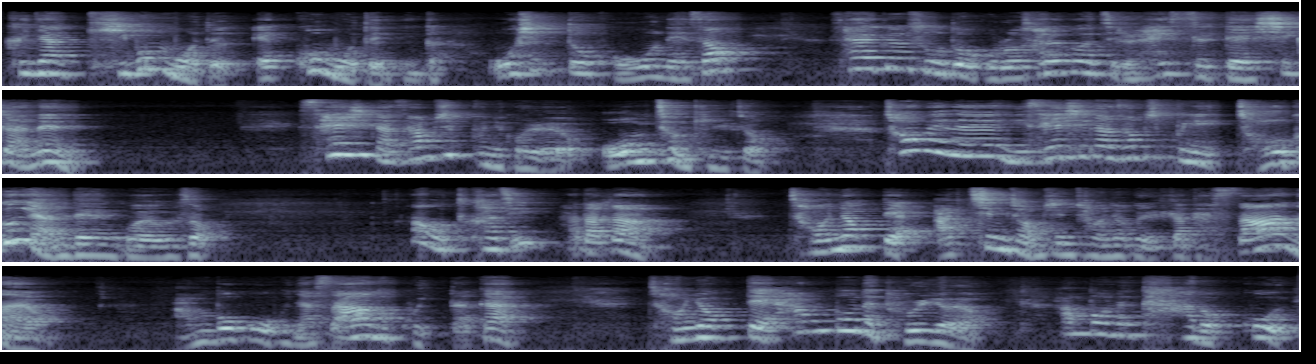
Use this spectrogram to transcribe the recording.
그냥 기본 모드, 에코 모드, 그러니까 50도 고온에서 살균 소독으로 설거지를 했을 때 시간은 3시간 30분이 걸려요. 엄청 길죠. 처음에는 이 3시간 30분이 적응이 안 되는 거예요. 그래서 아 어떡하지? 하다가 저녁 때 아침, 점심, 저녁을 일단 다 쌓아놔요. 안 보고 그냥 쌓아놓고 있다가 저녁 때 한 번에 돌려요. 한 번에 다 넣고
